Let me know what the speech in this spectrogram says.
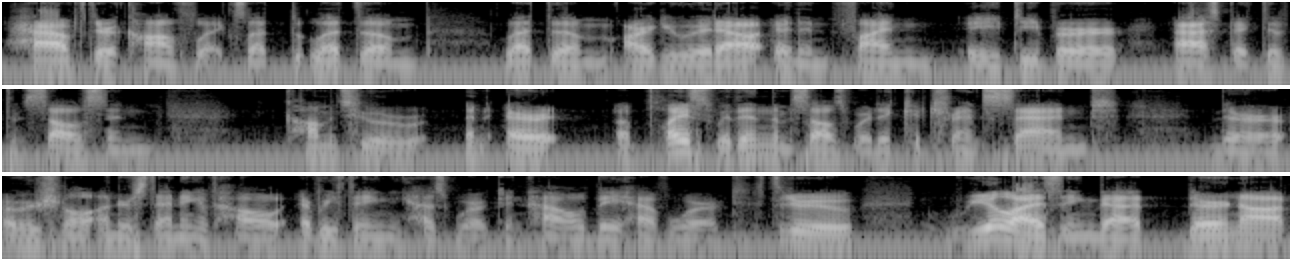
have their conflicts let let them let them argue it out and then find a deeper aspect of themselves and come to an a place within themselves where they could transcend their original understanding of how everything has worked and how they have worked through realizing that they're not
